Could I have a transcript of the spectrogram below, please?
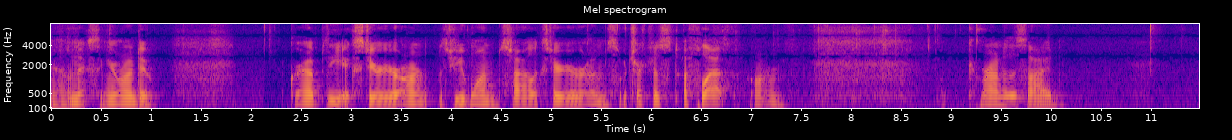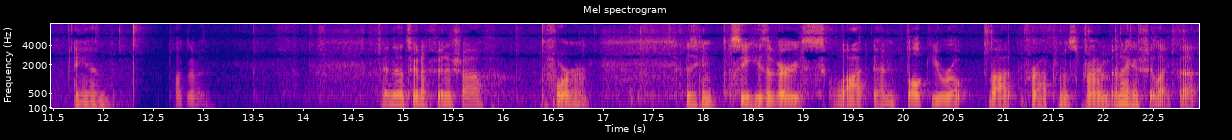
Now, next thing you want to do grab the exterior arm, G1 style exterior arms, which are just a flat arm. Come around to the side and plug them in. And that's going to finish off the forearm. As you can see, he's a very squat and bulky robot for Optimus Prime, and I actually like that.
